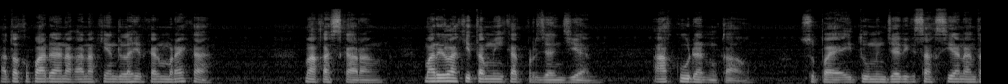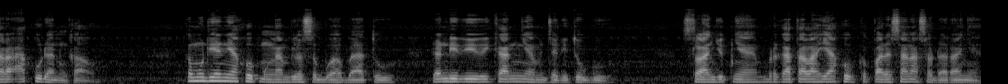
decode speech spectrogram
atau kepada anak-anak yang dilahirkan mereka? Maka sekarang, marilah kita mengikat perjanjian, aku dan engkau, supaya itu menjadi kesaksian antara aku dan engkau. Kemudian Yakub mengambil sebuah batu dan didirikannya menjadi tugu. Selanjutnya berkatalah Yakub kepada sanak saudaranya,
